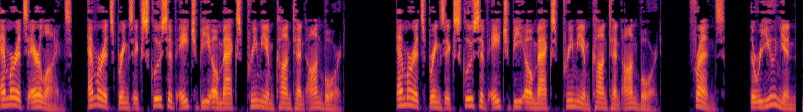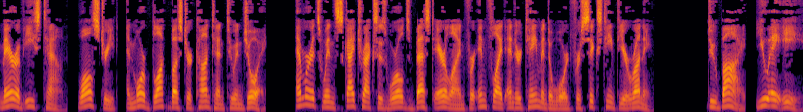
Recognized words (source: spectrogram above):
Emirates Airlines. Emirates brings exclusive HBO Max premium content on board. Emirates brings exclusive HBO Max premium content on board. Friends. The Reunion, Mare of Easttown, Wall Street, and more blockbuster content to enjoy. Emirates wins Skytrax's World's Best Airline for In-Flight Entertainment Award for 16th year running. Dubai, UAE.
